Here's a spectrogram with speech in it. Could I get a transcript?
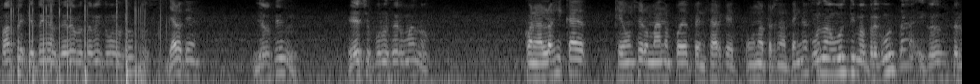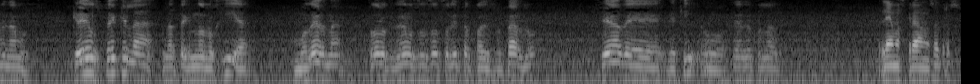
falta que tengan cerebro también como nosotros. Ya lo tienen. Ya lo tienen. Hecho por un ser humano. Con la lógica que un ser humano puede pensar que una persona tenga. sí. Una última pregunta y con eso terminamos. ¿Cree usted que la, la tecnología moderna, todo lo que tenemos nosotros ahorita para disfrutarlo, sea de, de aquí o sea de otro lado? Le hemos creado nosotros.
